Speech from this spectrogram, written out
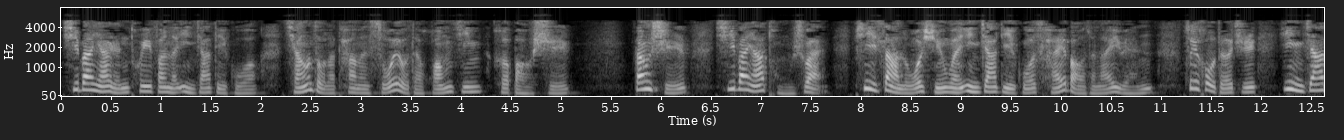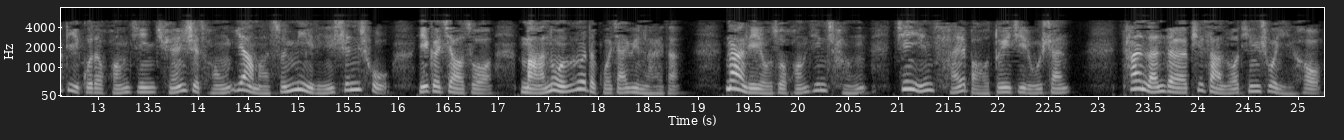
西班牙人推翻了印加帝国，抢走了他们所有的黄金和宝石。当时，西班牙统帅皮萨罗询问印加帝国财宝的来源，最后得知印加帝国的黄金全是从亚马孙密林深处一个叫做马诺阿的国家运来的，那里有座黄金城，金银财宝堆积如山。贪婪的皮萨罗听说以后，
